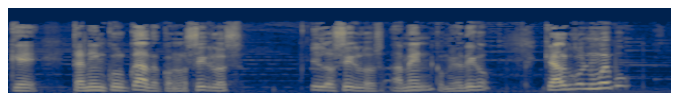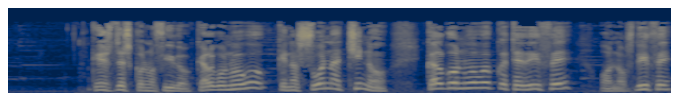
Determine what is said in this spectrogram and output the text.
que tan inculcado con los siglos y los siglos, amén, como yo digo, que algo nuevo que es desconocido, que algo nuevo que nos suena chino, que algo nuevo que te dice o nos dice,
